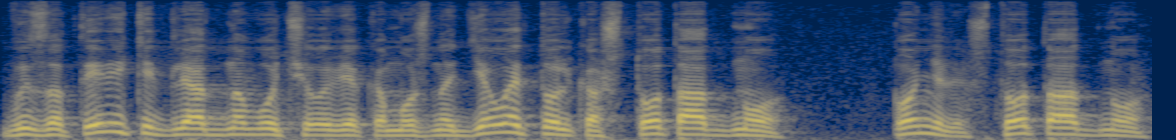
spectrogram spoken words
в эзотерике для одного человека можно делать только что-то одно. Поняли? Что-то одно.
